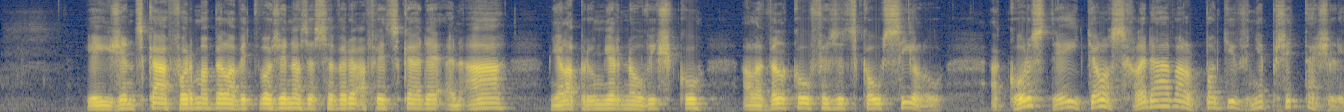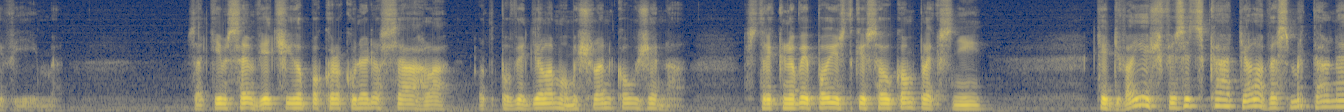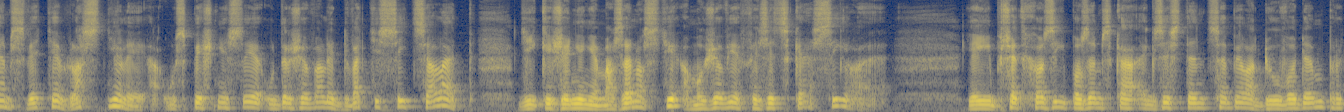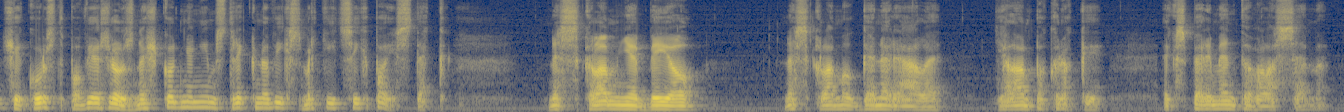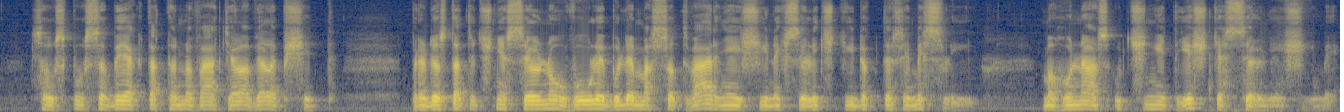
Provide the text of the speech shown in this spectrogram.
Její ženská forma byla vytvořena ze severoafrické DNA, měla průměrnou výšku, ale velkou fyzickou sílu a Kurst její tělo shledával podivně přitažlivým. Zatím jsem většího pokroku nedosáhla, odpověděla mu myšlenkou žena. Striknovy pojistky jsou komplexní. Ti dva jež fyzická těla ve smrtelném světě vlastnili a úspěšně si je udržovali 2000 let díky ženině mazenosti a mužově fyzické síle. Její předchozí pozemská existence byla důvodem, proč je Kurst pověřil zneškodněním Striknových smrtících pojistek. Nesklam mě, bio, nesklamu, generále, dělám pokroky, experimentovala jsem. Jsou způsoby, jak tato nová těla vylepšit. Pro dostatečně silnou vůli bude maso tvárnější, než si ličtí doktoři myslí. Mohu nás učinit ještě silnějšími.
